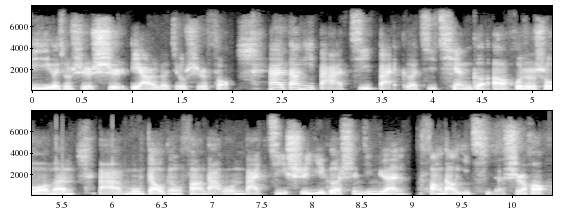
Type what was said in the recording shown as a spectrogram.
第一个就是是，第二个就是否。那当你把几百个、几千个啊，或者说我们把目标更放大，我们把几十亿个神经元放到一起的时候，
